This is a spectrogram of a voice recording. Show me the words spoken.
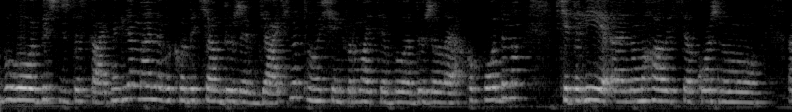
Було більш ніж достатньо для мене. Викладачам дуже вдячна, тому що інформація була дуже легко подана. Вчителі е, намагалися кожному е,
